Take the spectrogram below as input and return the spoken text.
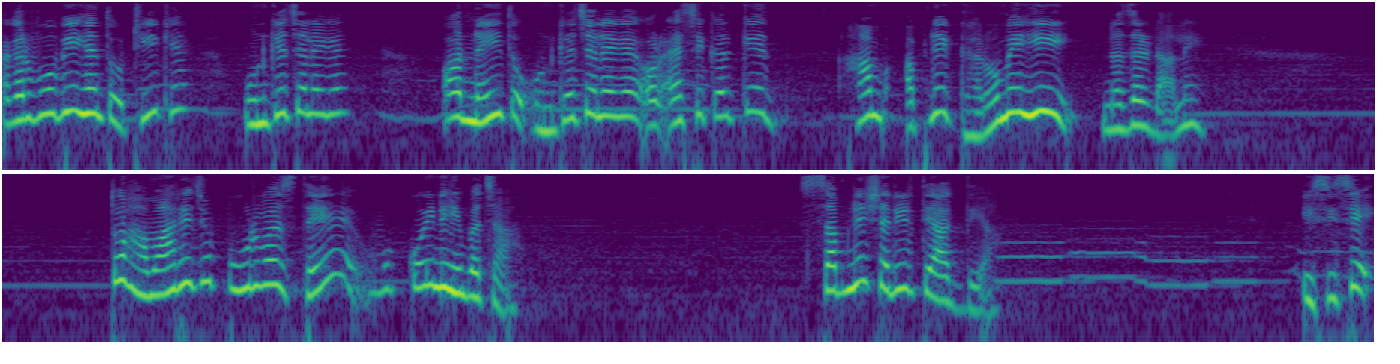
अगर वो भी हैं तो ठीक है, उनके चले गए। और नहीं तो उनके चले गए, और ऐसे करके हम अपने घरों में ही नज़र डालें। तो हमारे जो पूर्वज थे, वो कोई नहीं बचा। सबने शरीर त्याग दिया। इसी से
